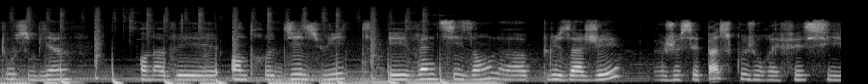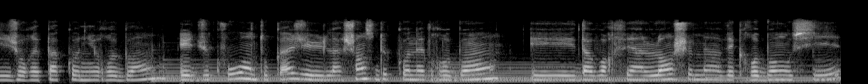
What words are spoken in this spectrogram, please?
tous bien. On avait entre 18 et 26 ans, la plus âgée. Je sais pas ce que j'aurais fait si j'aurais pas connu Rebond. Et du coup, en tout cas, j'ai eu la chance de connaître Rebond et d'avoir fait un long chemin avec Rebond aussi.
